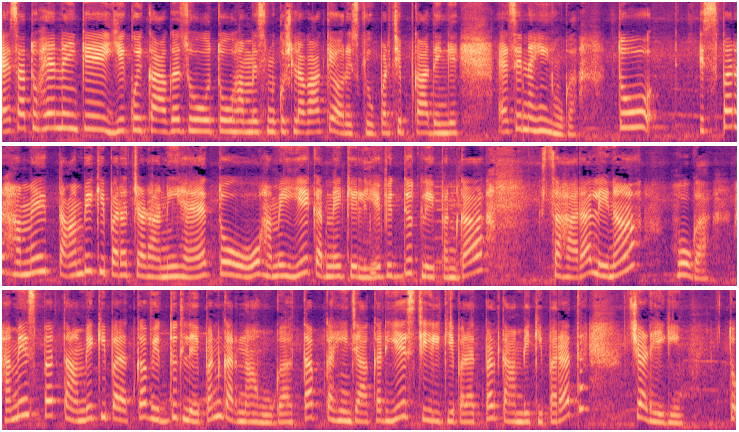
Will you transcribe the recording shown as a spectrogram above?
ऐसा तो है नहीं कि ये कोई कागज़ हो तो हम इसमें कुछ लगा के और इसके ऊपर चिपका देंगे, ऐसे नहीं होगा। तो इस पर हमें तांबे की परत चढ़ानी है तो हमें ये करने के लिए विद्युत लेपन का सहारा लेना होगा। हमें इस पर तांबे की परत का विद्युत लेपन करना होगा, तब कहीं जाकर ये स्टील की परत पर तांबे की परत चढ़ेगी। तो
